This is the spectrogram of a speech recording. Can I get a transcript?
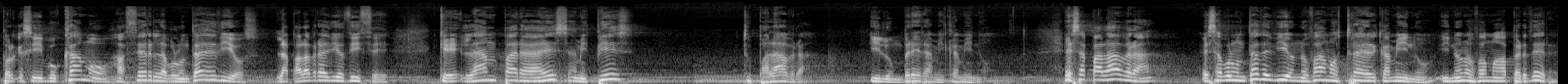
Porque si buscamos hacer la voluntad de Dios, la palabra de Dios dice que lámpara es a mis pies tu palabra y lumbrera mi camino. Esa palabra, esa voluntad de Dios nos va a mostrar el camino y no nos vamos a perder,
